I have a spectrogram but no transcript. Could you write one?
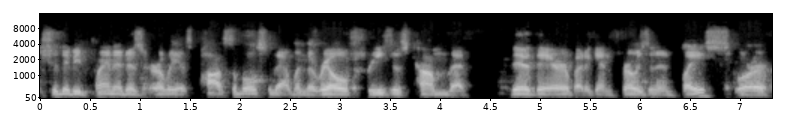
Should they be planted as early as possible so that when the real freezes come, that they're there, but again frozen in place? Or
